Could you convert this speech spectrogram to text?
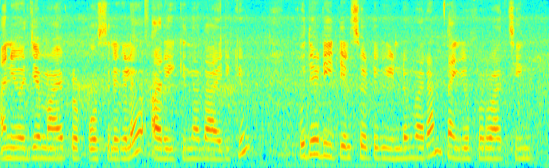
അനുയോജ്യമായ പ്രപ്പോസലുകൾ അറിയിക്കുന്നതായിരിക്കും. പുതിയ ഡീറ്റെയിൽസുമായിട്ട് വീണ്ടും വരാം. Thank for watching.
